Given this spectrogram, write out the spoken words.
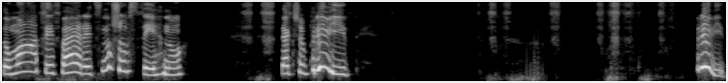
томати, перець, ну, що встигну. Так що привіт! Привіт!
